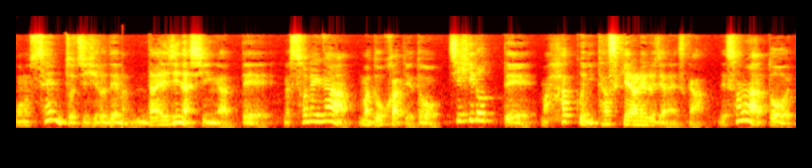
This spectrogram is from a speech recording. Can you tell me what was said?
この千と千尋で大事なシーンがあって、それが、まあ、どこかというと、千尋って、まあ、白に助けられるじゃないですか。で、その後、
